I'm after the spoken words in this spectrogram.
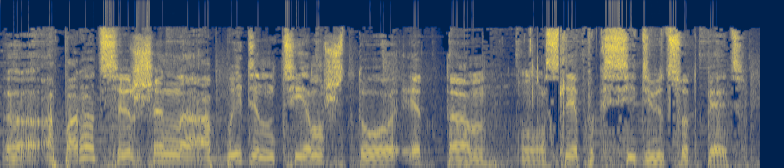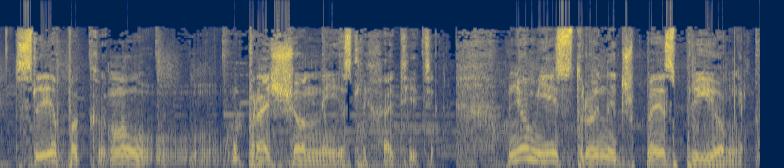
А, аппарат совершенно обыден тем, что это слепок C905. Слепок, ну, упрощенный, если хотите. В нем есть встроенный GPS-приемник.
